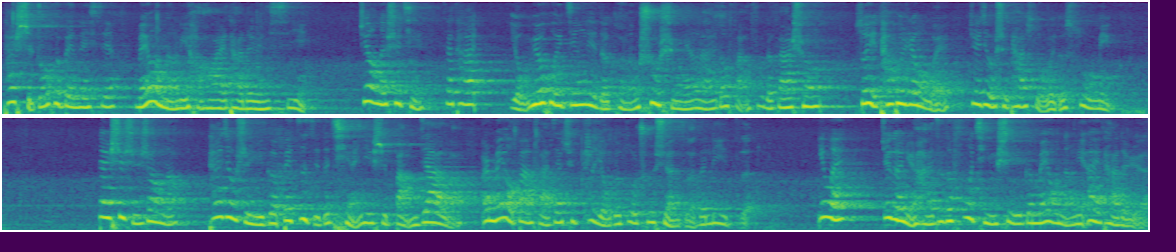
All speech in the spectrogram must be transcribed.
他始终会被那些没有能力好好爱他的人吸引。这样的事情在他。有约会经历的，可能数十年来都反复的发生，所以他会认为这就是他所谓的宿命。但事实上呢，他就是一个被自己的潜意识绑架了，而没有办法再去自由的做出选择的例子。因为这个女孩子的父亲是一个没有能力爱她的人，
